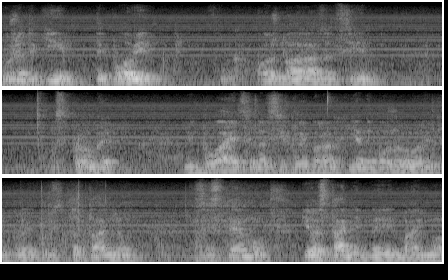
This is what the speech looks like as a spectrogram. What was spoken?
уже такі типові, кожного разу ці спроби відбуваються на всіх виборах. Я не можу говорити про якусь тотальну систему. І останнє ми маємо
